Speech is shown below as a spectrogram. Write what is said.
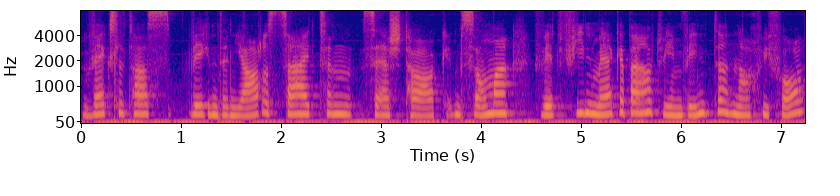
wechselt das wegen den Jahreszeiten sehr stark. Im Sommer wird viel mehr gebaut wie im Winter nach wie vor.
